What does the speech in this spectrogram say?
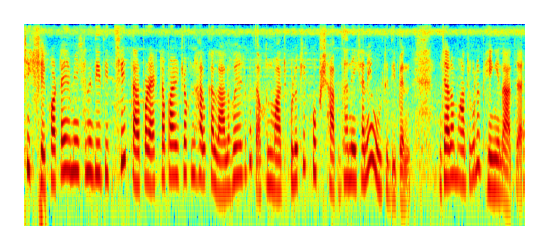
ঠিক সে কটাই আমি এখানে দিয়ে দিচ্ছি। তারপর একটা পাশ যখন হালকা লাল হয়ে আসবে, তখন মাছগুলোকে খুব সাবধানে এখানে উল্টে দিবেন, যেন মাছগুলো ভেঙে না যায়।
